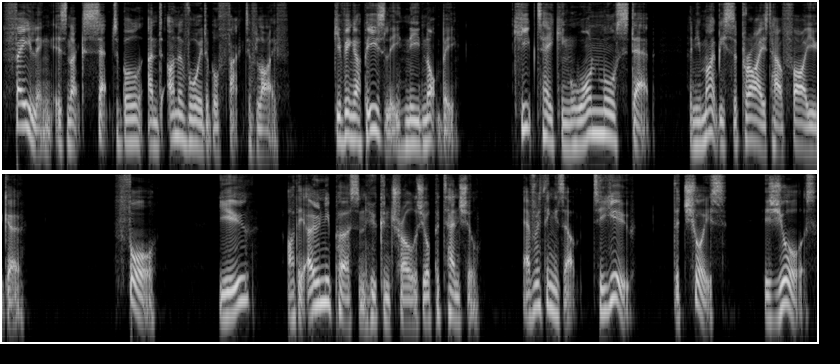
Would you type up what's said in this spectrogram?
Failing is an acceptable and unavoidable fact of life. Giving up easily need not be. Keep taking one more step and you might be surprised how far you go. 4. You are the only person who controls your potential. Everything is up to you. The choice is yours.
